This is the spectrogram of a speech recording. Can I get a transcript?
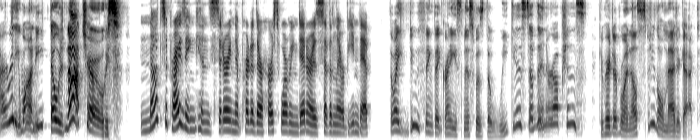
I really want to eat those nachos. Not surprising considering that part of their hearth-warming dinner is seven-layer bean dip. Though I do think that Granny Smith was the weakest of the interruptions compared to everyone else, especially the whole magic act.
